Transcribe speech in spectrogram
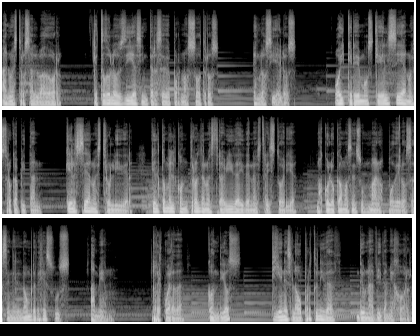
a nuestro Salvador, que todos los días intercede por nosotros en los cielos. Hoy queremos que Él sea nuestro capitán, que Él sea nuestro líder, que Él tome el control de nuestra vida y de nuestra historia. Nos colocamos en sus manos poderosas en el nombre de Jesús. Amén. Recuerda, con Dios tienes la oportunidad de una vida mejor.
